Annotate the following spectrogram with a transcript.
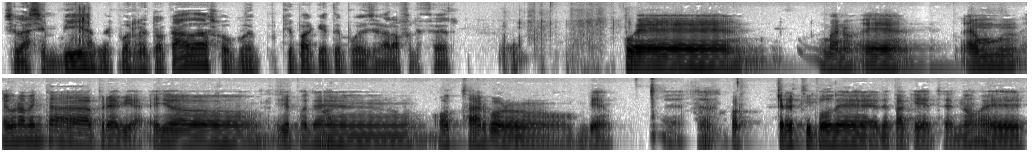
¿Se las envías después retocadas o qué, paquete puedes llegar a ofrecer? Pues, bueno, eh, es, una venta previa. Ellos, ellos pueden optar por, bien, por tres tipos de, paquetes, ¿no? El,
